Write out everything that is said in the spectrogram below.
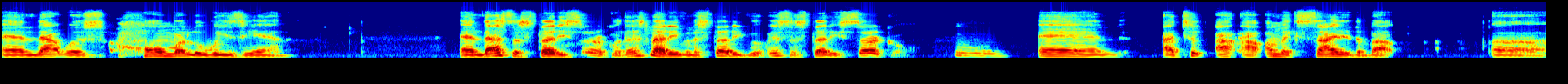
and that was Homer, Louisiana. And that's a study circle. That's not even a study group. It's a study circle. Mm. And I took. I, am excited about uh,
